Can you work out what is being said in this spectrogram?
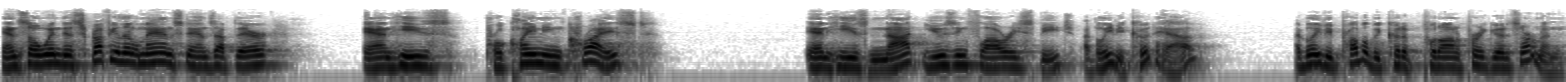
And so when this scruffy little man stands up there and he's proclaiming Christ and he's not using flowery speech, I believe he could have. I believe he probably could have put on a pretty good sermon.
